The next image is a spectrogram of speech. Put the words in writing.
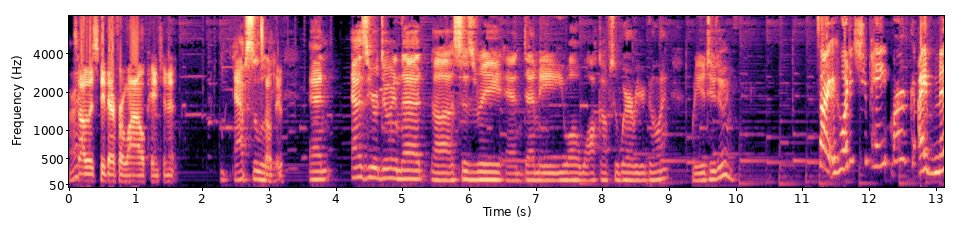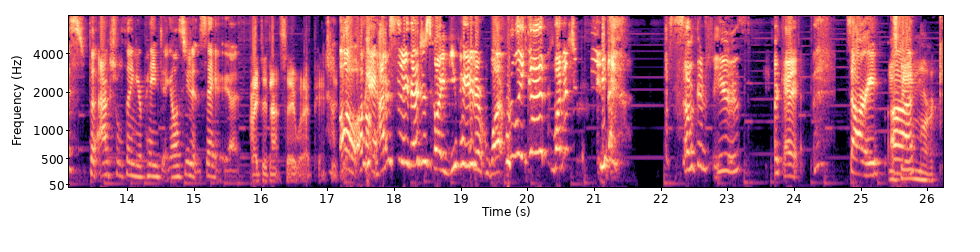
All So right, I'll just be there for a while painting it. That's what I'll absolutely. And as you're doing that, uh, Scissory and Demi, you all walk off to wherever you're going. What are you two doing? Sorry, what did you paint, Mark? I missed the actual thing you're painting, unless you didn't say it yet. I did not say what I painted. Oh, okay. I was sitting there just going, you painted it what really good? What did you mean? I'm so confused. Okay. Sorry. He's Uh, being Mark.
